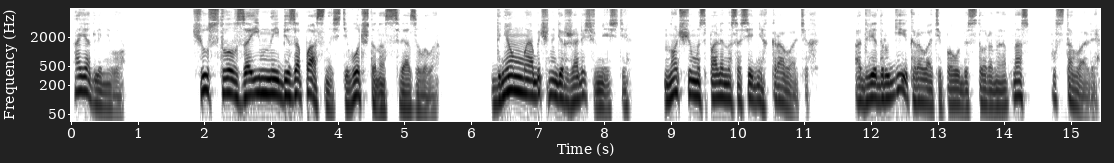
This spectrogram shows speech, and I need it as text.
А я для него. Чувство взаимной безопасности — вот что нас связывало. Днем мы обычно держались вместе. Ночью мы спали на соседних кроватях а две другие кровати по обе стороны от нас пустовали.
